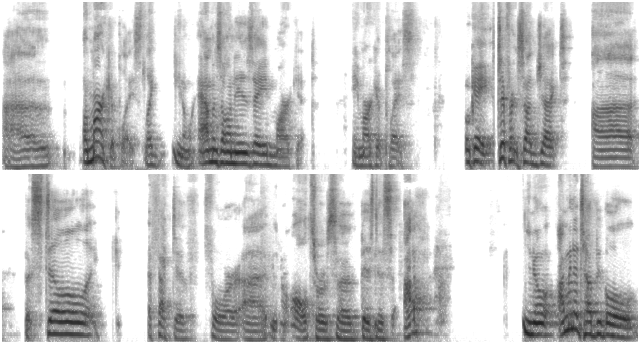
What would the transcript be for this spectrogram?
uh, a marketplace. Like you know, Amazon is a market, a marketplace. Okay, different subject, uh, but still effective for uh, you know all sorts of business. I've you know, I'm going to tell people.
